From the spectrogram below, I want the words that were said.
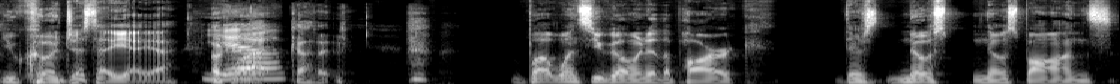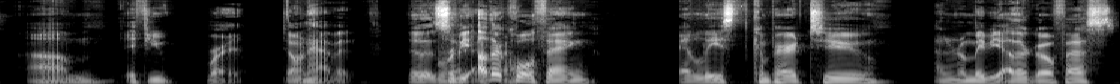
you could just say yeah, yeah. Okay. Yeah. Got it. but once you go into the park, there's no no spawns. Um, if you Right. don't have it, so Right, the other okay. cool thing, at least compared to I don't know maybe other Go Fest,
